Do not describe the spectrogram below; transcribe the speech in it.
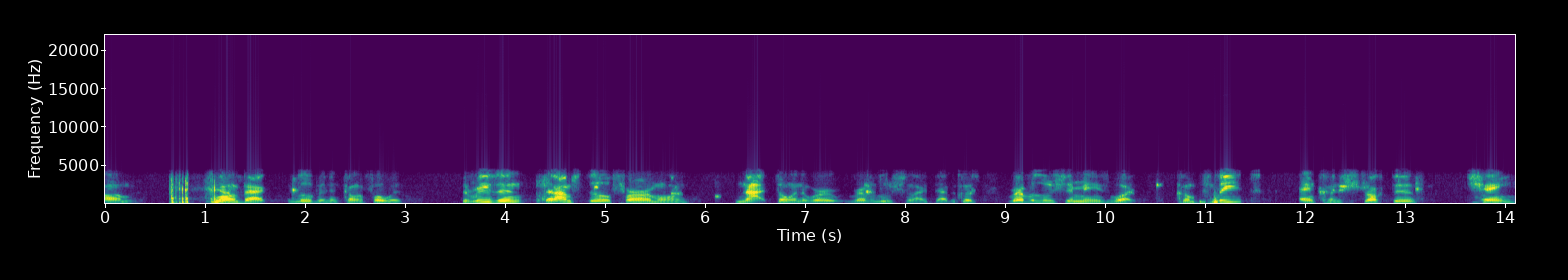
Um, going back a little bit and coming forward, the reason that I'm still firm on not throwing the word revolution like that because revolution means what? Complete and constructive change.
